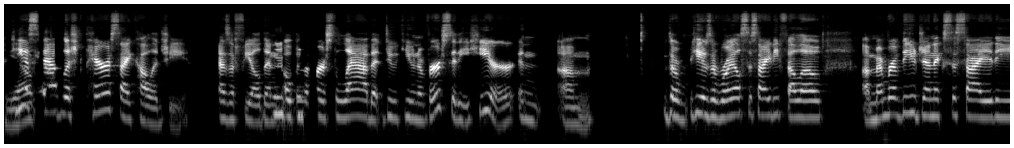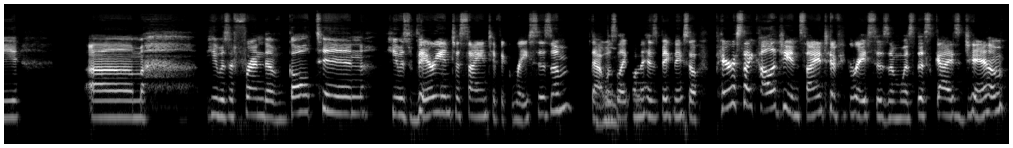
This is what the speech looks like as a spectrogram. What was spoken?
He established parapsychology as a field and Mhm. opened the first lab at Duke University here. And um, the he is a Royal Society fellow, a member of the Eugenics Society. Um, he was a friend of Galton. He was very into scientific racism. That was Mhm. like one of his big things. So parapsychology and scientific racism was this guy's jam,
